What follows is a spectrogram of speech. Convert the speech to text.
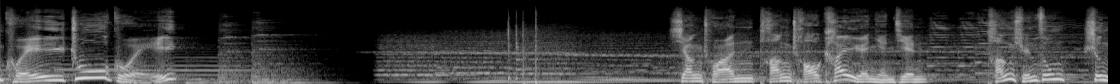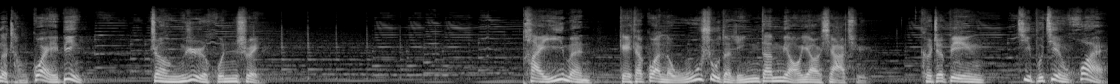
钟馗捉鬼。相传唐朝开元年间，唐玄宗生了场怪病，整日昏睡。太医们给他灌了无数的灵丹妙药下去，可这病既不见坏，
